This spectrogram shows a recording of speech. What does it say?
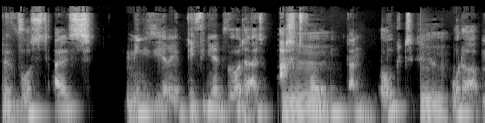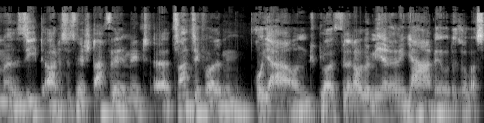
bewusst als Miniserie definiert wurde, also acht Mm. Folgen, dann Punkt. Hm. Oder ob man sieht, ah, das ist eine Staffel mit äh, 20 Folgen pro Jahr und läuft vielleicht auch über mehrere Jahre oder sowas.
